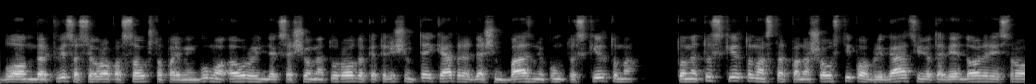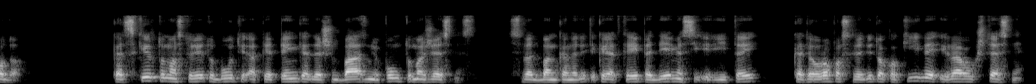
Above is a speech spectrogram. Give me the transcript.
Bloomberg visos Europos aukšto pajamingumo euro indeksas šiuo metu rodo 440 bazinių punktų skirtumą, tuo metu skirtumas tarp panašaus tipo obligacijų JOTV doleriais rodo, kad skirtumas turėtų būti apie 50 bazinių punktų mažesnis. Svetbank analitikai atkreipia dėmesį ir į tai, kad Europos kredito kokybė yra aukštesnė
